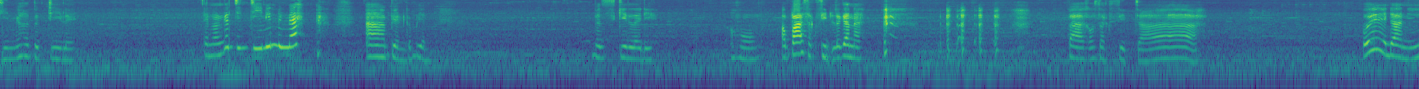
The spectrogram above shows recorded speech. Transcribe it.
ทีนไม่เคยตรุษจีนเลย แต่นั้นก็จีนจีนๆนิดนึงนะ อ่าเปลี่ยนก็เปลี่ยน เป็นสกินเลยดิโอ้โหเอาป้าศักดิ์สิทธิ์แล้วกันนะป้าเขาศักดิ์สิทธิ์จ้า เฮ้ยด่านนี้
